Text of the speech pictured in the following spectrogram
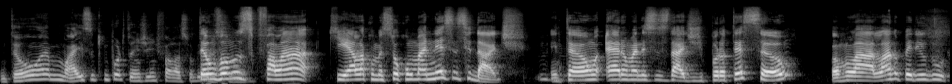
Então é mais do que importante a gente falar sobre então, isso. Então vamos né? falar que ela começou com uma necessidade. Uhum. Então era uma necessidade de proteção. Vamos lá, lá no período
